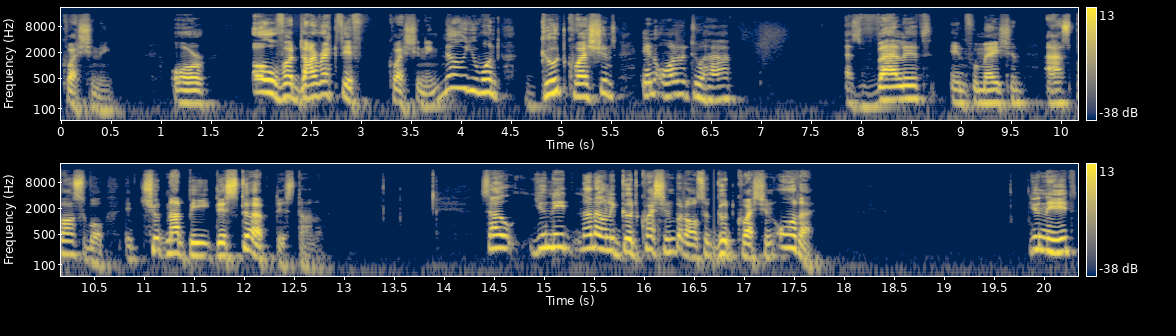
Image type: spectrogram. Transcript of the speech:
questioning or over directive questioning. No, you want good questions in order to have as valid information as possible. It should not be disturbed, this tunnel. So you need not only good question, but also good question order. You need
